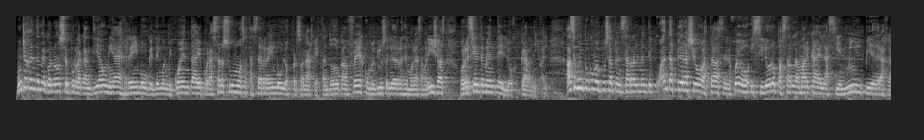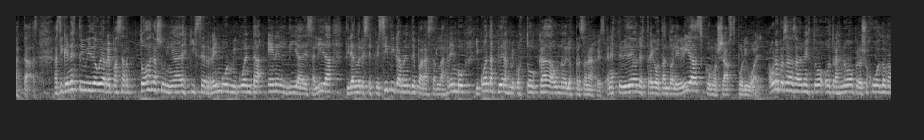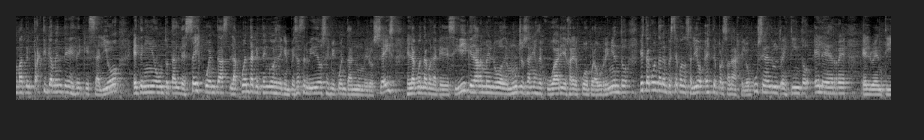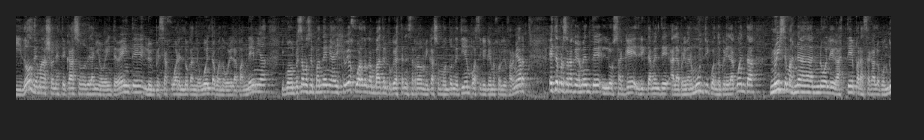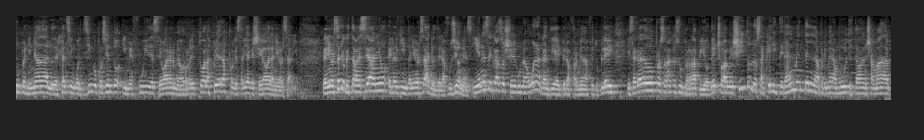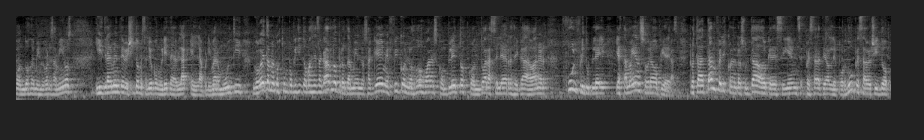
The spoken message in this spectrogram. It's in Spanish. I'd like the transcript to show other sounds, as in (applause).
Mucha gente me conoce por la cantidad de unidades Rainbow que tengo en mi cuenta y por hacer sumos hasta hacer Rainbow los personajes, tanto Dokkan Fest como incluso LRs de monedas amarillas o recientemente los Carnival. Hace muy poco me puse a pensar realmente cuántas piedras llevo gastadas en el juego y si logro pasar la marca de las 100.000 piedras gastadas. Así que en este video voy a repasar todas las unidades que hice Rainbow en mi cuenta en el día de salida, tirándoles específicamente para hacer las Rainbow y cuántas piedras me costó cada uno de los personajes. En este video les traigo tanto alegrías como shafts por igual. Algunas personas saben esto, otras no, pero yo juego el Dokkan Battle prácticamente desde que salió. He tenido un total de 6 cuentas, la cuenta que tengo desde que empecé a hacer videos es mi cuenta número 6, es la cuenta con la que decidí quedarme luego de muchos años de jugar y dejar el juego por aburrimiento. Esta cuenta la empecé cuando salió este personaje, lo puse en el Ultra Instinto LR el 22 de mayo en este caso del año 2020, lo empecé a jugar el Dokkan de vuelta cuando volvió la pandemia y cuando empezamos en pandemia dije voy a jugar Dokkan Battle porque voy a estar encerrado en mi casa un montón de tiempo, así que qué mejor que farmear. Este personaje obviamente lo saqué directamente a la primer multi cuando creé la cuenta, no hice más nada, no le gasté para sacarlo con dupes ni nada, lo dejé al 55% y me fui de ese banner, me ahorré todas las piedras porque sabía que llegaba el aniversario. El aniversario que estaba ese año era el quinto aniversario, el de las fusiones, y en ese caso llegué con una buena cantidad de piedras farmeadas free to play y saqué a dos personajes súper rápido. De hecho, a Bellito lo saqué literalmente en la primera multi, estaba en llamada con dos de mis mejores amigos. Y literalmente Bellito me salió con Grieta de Black en la primera multi. Gogeta me costó un poquitito más de sacarlo, pero también lo saqué. Me fui con los dos banners completos, con todas las LRs de cada banner full free to play y hasta me habían sobrado piedras. Pero estaba tan feliz con el resultado que decidí empezar a tirarle por dupes a Bellito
